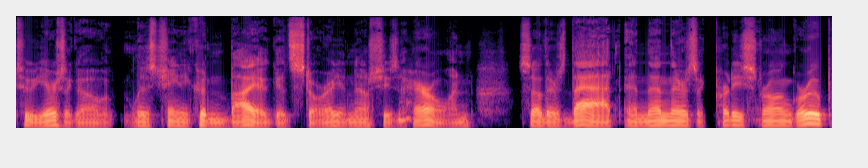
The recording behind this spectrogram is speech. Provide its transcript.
two years ago, Liz Cheney couldn't buy a good story, and now she's a mm-hmm. heroine. So there's that. And then there's a pretty strong group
